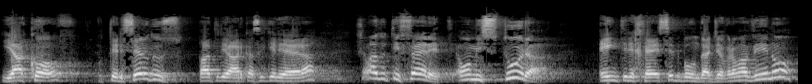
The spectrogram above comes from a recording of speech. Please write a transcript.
Yaakov, o terceiro dos patriarcas, que ele era? Chamado Tiferet. É uma mistura entre Chesed, bondade de Avram Avinu,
